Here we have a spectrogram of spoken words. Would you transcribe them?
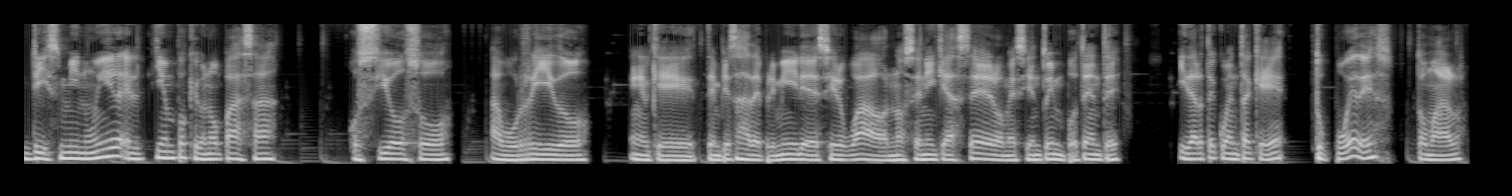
disminuir el tiempo que uno pasa ocioso, aburrido, en el que te empiezas a deprimir y decir, wow, no sé ni qué hacer o me siento impotente, y darte cuenta que tú puedes tomar,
